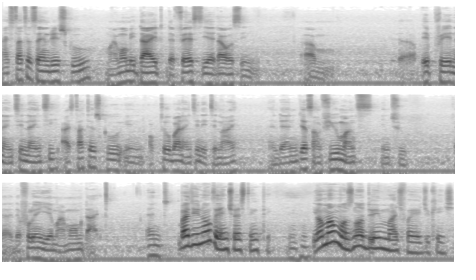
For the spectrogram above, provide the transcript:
I started secondary school. My mommy died the first year, that was in um, uh, April 1990. I started school in October 1989, and then just a few months into uh, the following year, my mom died. And But you know the interesting thing? mhm, Your mom was not doing much for your education.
